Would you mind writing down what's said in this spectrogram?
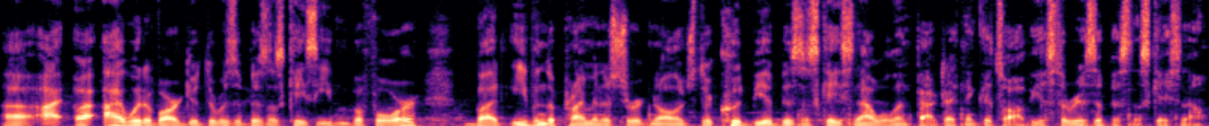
Uh, I, I, would have argued there was a business case even before, but even the prime minister acknowledged there could be a business case now. Well, in fact, I think it's obvious there is a business case now.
